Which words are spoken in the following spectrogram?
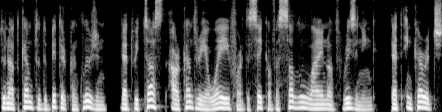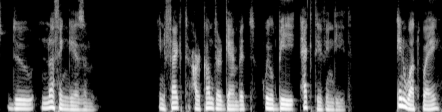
do not come to the bitter conclusion that we tossed our country away for the sake of a subtle line of reasoning that encouraged do nothingism. In fact, our counter gambit will be active indeed. In what way?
